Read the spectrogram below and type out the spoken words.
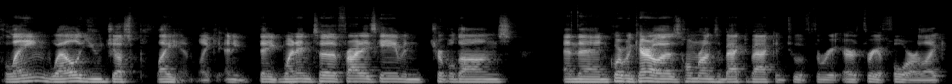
playing well, you just play him. Like, and he, they went into Friday's game and triple dongs. And then Corbin Carroll has home runs and back to back and two of three, or three of four. Like,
